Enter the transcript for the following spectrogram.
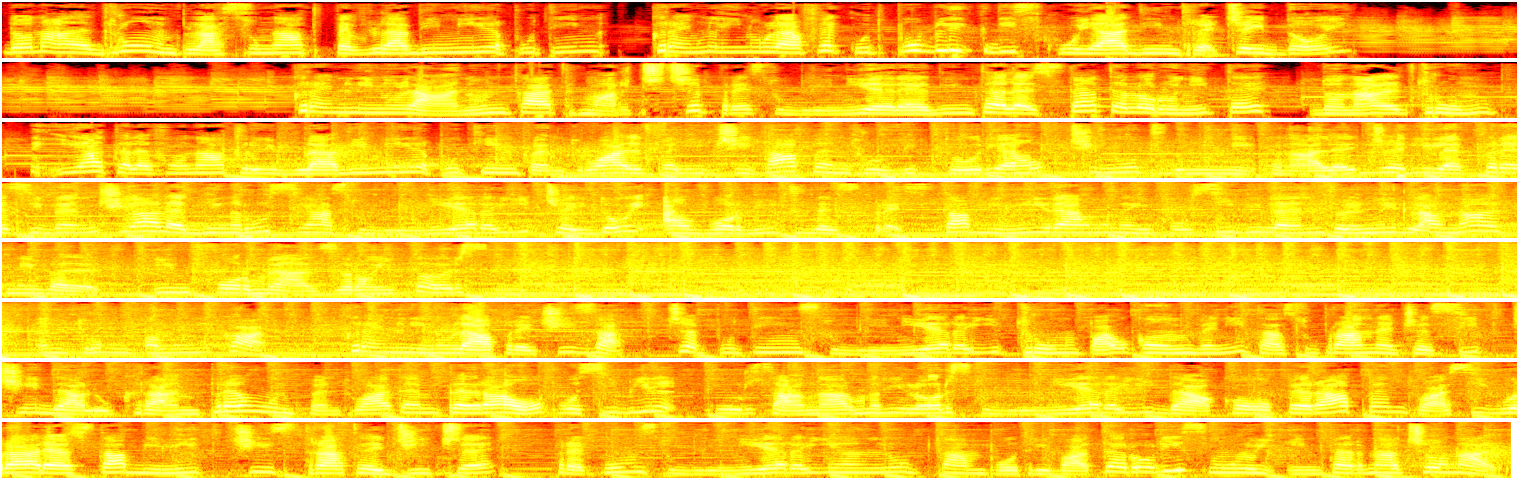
Donald Trump l-a sunat pe Vladimir Putin, Kremlinul a făcut public discuția dintre cei doi, Kremlinul a anuncat marți ce presubliniere dintele Statelor Unite, Donald Trump, i-a telefonat lui Vladimir Putin pentru a-l felicita pentru victoria obținut duminică în alegerile prezidențiale din Rusia sublinierei cei doi au vorbit despre stabilirea unei posibile întâlniri la înalt nivel, informează Reuters. Într-un comunicat, Kremlinul a precizat ce Putin sublinierei Trump au convenit asupra necesității de a lucra împreună pentru a tempera o posibil cursa în armărilor sublinierei de a coopera pentru asigurarea stabilității strategice, precum sublinierei în lupta împotriva terorismului internațional.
